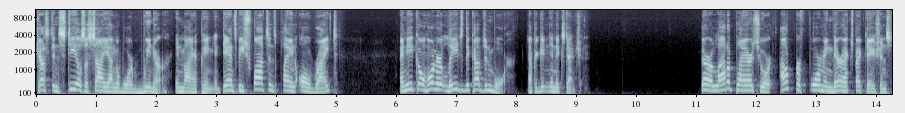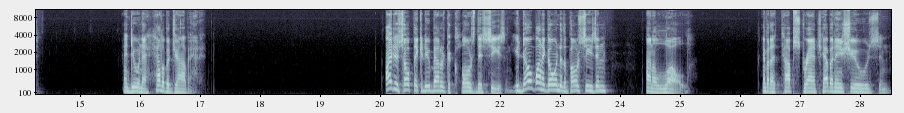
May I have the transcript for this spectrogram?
Justin Steele's a Cy Young Award winner, in my opinion. Dansby Swanson's playing all right. And Nico Hoerner leads the Cubs in war after getting an extension. There are a lot of players who are outperforming their expectations and doing a hell of a job at it. I just hope they can do better to close this season. You don't want to go into the postseason on a lull having a tough stretch, having issues, and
